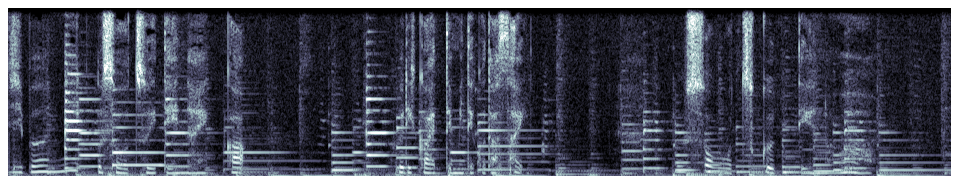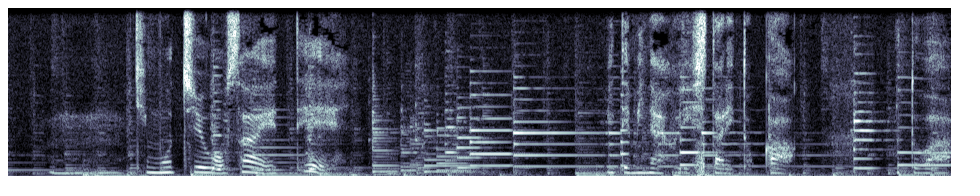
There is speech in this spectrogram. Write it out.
自分に嘘をついていないか振り返ってみてください。つくっていうのはうん気持ちを抑えて見てみないふりしたりとかあとは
